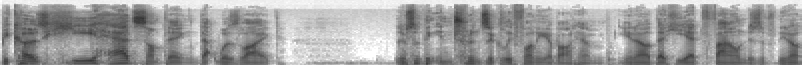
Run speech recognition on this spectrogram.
Because he had something that was like there's something intrinsically funny about him, you know, that he had found as you know,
